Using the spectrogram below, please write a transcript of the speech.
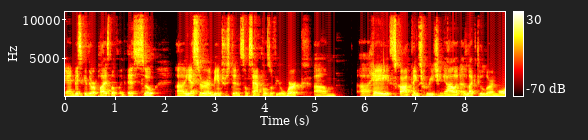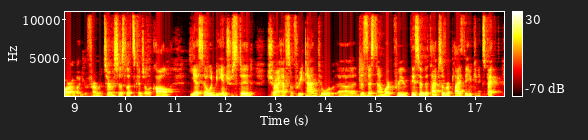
And basically the replies look like this. So uh, yes, sir, I'd be interested in some samples of your work. Um, uh, hey, Scott, thanks for reaching out. I'd like to learn more about your firm and services. Let's schedule a call. Yes, I would be interested. Sure, I have some free time to. Uh, does this time work for you? These are the types of replies that you can expect.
